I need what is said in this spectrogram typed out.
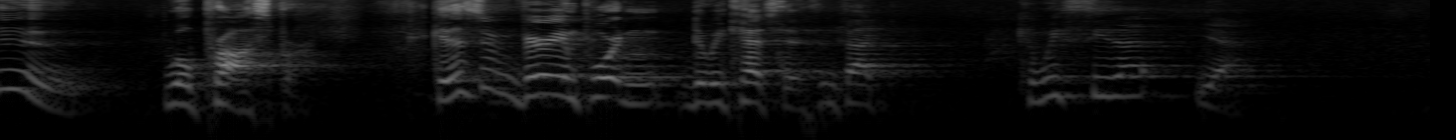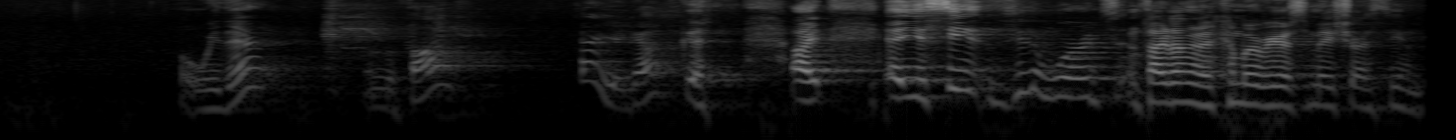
too will prosper. Okay, this is very important that we catch this. In fact, can we see that? Yeah. Are we there? Number five? There you go. Good. All right. Uh, you see, see the words? In fact, I'm going to come over here to make sure I see them.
